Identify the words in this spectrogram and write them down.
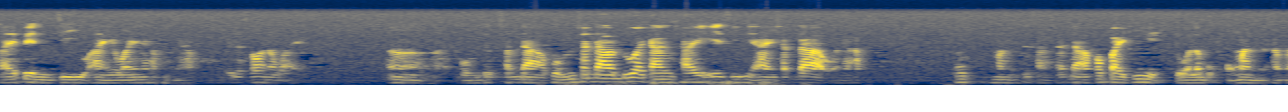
ใช้เป็น GUI เอาไว้นะครับนะครับจะซ่อนเอาไว้ผมจะชัดดาวผมชัดดาวด้วยการใช้ ACPI ชัดดาวนะครับมันจะสั่งชัดดาวเข้าไปที่ตัวระบบของมันนะครับ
